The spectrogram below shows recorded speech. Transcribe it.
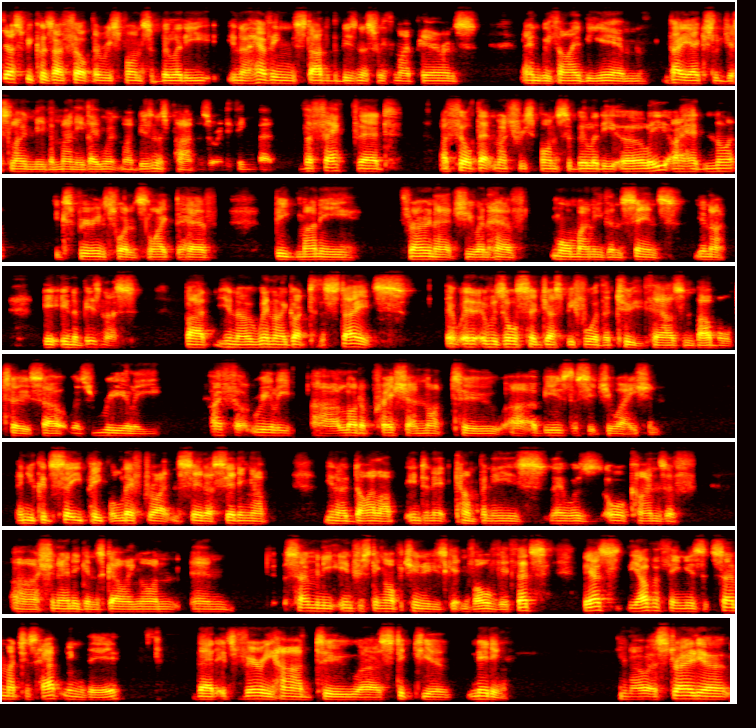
just because i felt the responsibility you know having started the business with my parents and with IBM, they actually just loaned me the money. They weren't my business partners or anything. But the fact that I felt that much responsibility early, I had not experienced what it's like to have big money thrown at you and have more money than sense, you know, in a business. But, you know, when I got to the States, it, it was also just before the 2000 bubble too, so it was really I felt really uh, a lot of pressure not to uh, abuse the situation. And you could see people left, right, and centre setting up, you know, dial up internet companies. There was all kinds of uh, shenanigans going on and so many interesting opportunities to get involved with. That's, the other thing is that so much is happening there that it's very hard to uh, stick to your knitting. You know, Australia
